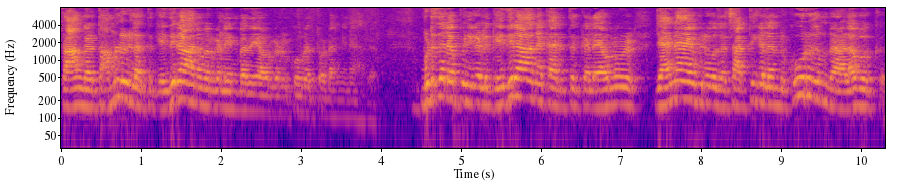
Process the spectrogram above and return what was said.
தாங்கள் தமிழீழத்துக்கு எதிரானவர்கள் என்பதை அவர்கள் கூறத் தொடங்கினார்கள். விடுதலை புலிகளுக்கு எதிரான கருத்துக்களை அவர்கள் ஜனநாயக விரோத சக்திகள் என்று கூறுகின்ற அளவுக்கு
